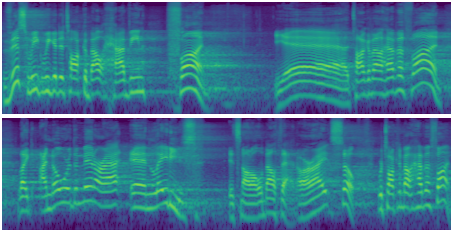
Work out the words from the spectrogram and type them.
This week, we get to talk about having fun. Yeah, talk about having fun. Like, I know where the men are at, and ladies, it's not all about that, all right? So, we're talking about having fun.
